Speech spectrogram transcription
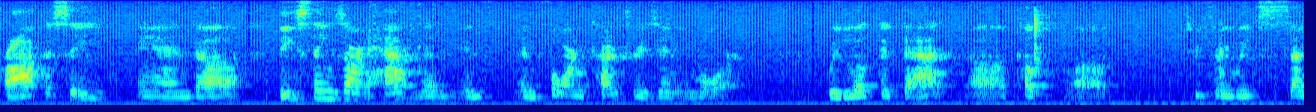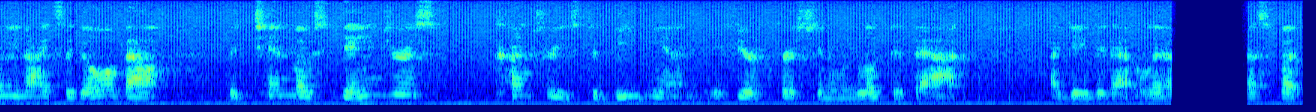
prophecy, and uh, these things aren't happening in, in foreign countries anymore. We looked at that uh, a couple, uh, two, three weeks, Sunday nights ago about the ten most dangerous countries to be in if you're a Christian, and we looked at that. I gave you that list. But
